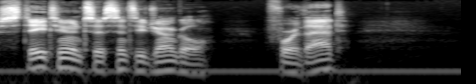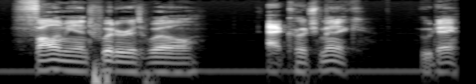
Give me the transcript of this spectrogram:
stay tuned to Cincy Jungle for that. Follow me on Twitter as well at Coach Minnick. Good day.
